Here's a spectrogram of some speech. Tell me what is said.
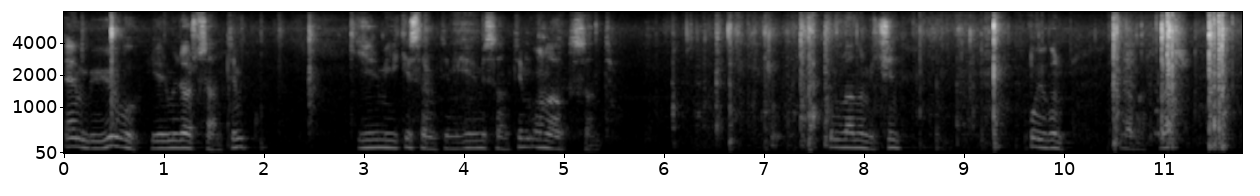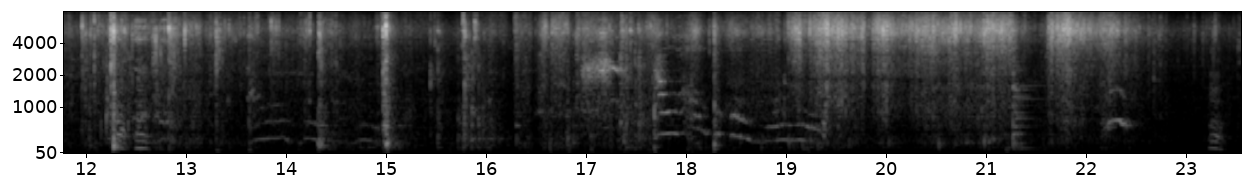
en büyüğü bu. 24 santim. 22 santim, 20 santim, 16 santim. Kullanım için uygun ebatlar. Evet.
